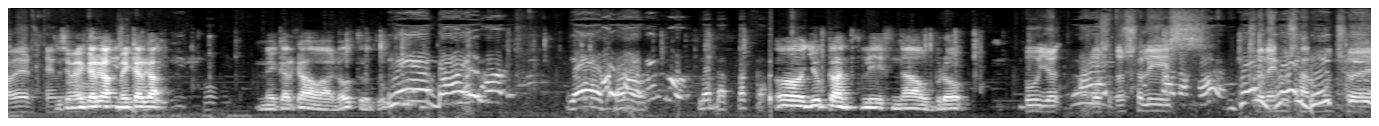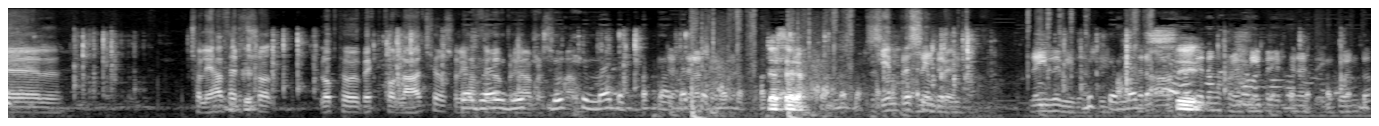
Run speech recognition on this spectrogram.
A ver, tengo... Si me he cargado, me he cargado. Me he cargado al otro, tú. Yeah, boy. Yeah, bro. Motherfucker. Oh, you can't leave now, bro. Tú, yo- vosotros Soléis Joey, usar mucho el... ¿Soléis hacer los PvPs con la H o soléis hacerlo en primera persona? Tercera. motherfucker. Siempre, siempre. Ley de vida, sí. Pero ahora Sí. que tengo con el sniper y estén en cuenta.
